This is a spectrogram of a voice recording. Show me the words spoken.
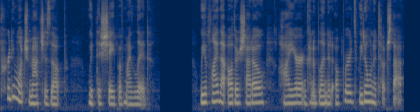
pretty much matches up with the shape of my lid. We apply that other shadow higher and kind of blend it upwards. We don't want to touch that.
